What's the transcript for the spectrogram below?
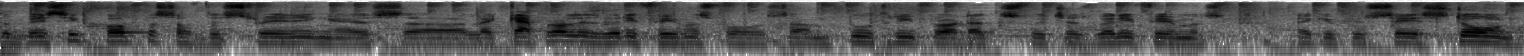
The basic purpose of this training is uh, like Caparol is very famous for some two, three products which is very famous. Like if you say stone,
